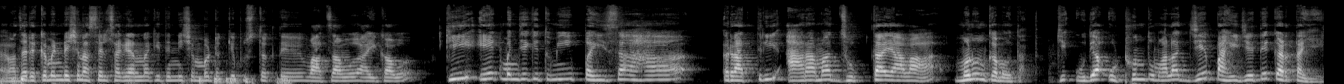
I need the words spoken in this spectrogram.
माझं रेकमेंडेशन असेल सगळ्यांना की त्यांनी शंभर टक्के पुस्तक ते वाचावं ऐकावं. की एक म्हणजे की तुम्ही पैसा हा रात्री आरामात झोपता यावा म्हणून कमवतात. की उद्या उठून तुम्हाला जे पाहिजे ते करता येईल.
